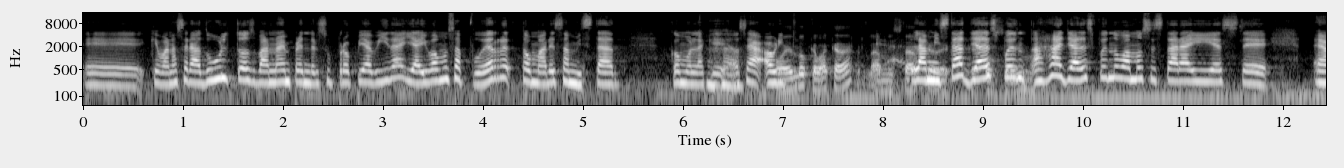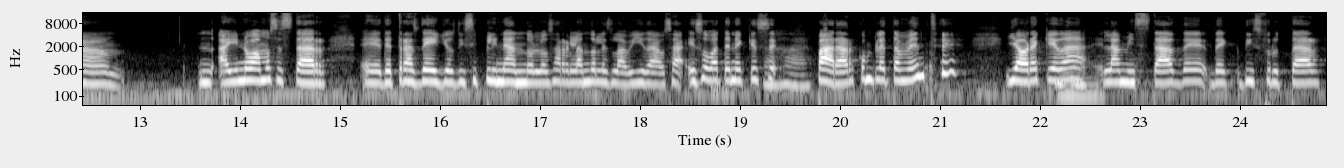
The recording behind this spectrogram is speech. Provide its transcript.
Eh, que van a ser adultos, van a emprender su propia vida y ahí vamos a poder tomar esa amistad como la que, o sea, ahorita ¿O es lo que va a quedar, la amistad. La amistad, ya después, ajá, ya después no vamos a estar ahí, este, ahí no vamos a estar eh, detrás de ellos, disciplinándolos, arreglándoles la vida. O sea, eso va a tener que parar completamente y ahora queda la amistad de, de, disfrutar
